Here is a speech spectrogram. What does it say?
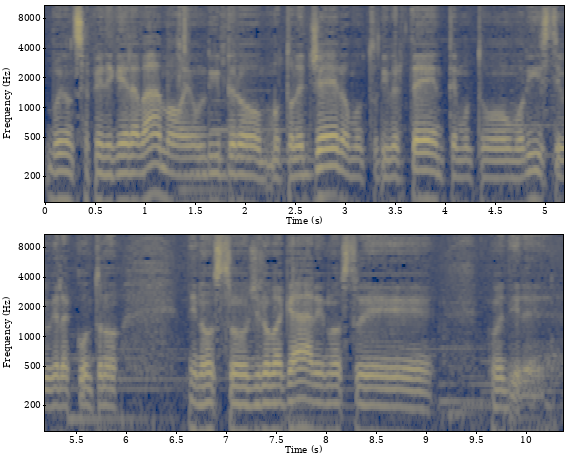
voi non sapete che eravamo, è un libro molto leggero, molto divertente, molto umoristico, che raccontano il nostro girovagare, le nostre, come dire,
